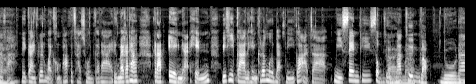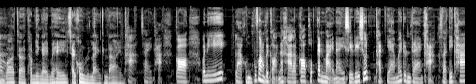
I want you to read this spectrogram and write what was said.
นะคะในการเคลื่อนไหวของภาคประชาชนก็ได้ หรือแม้กระทั่งรัฐเองเนี่ยเห็นวิธีการหรือเห็นเครื่องมือแบบนี้ก็อาจจะมีเส้นที่สมดุลใช่มากขึ้น ปรับดูนะครับอ่าว่าจะทำยังไงไม่ให้ใช้ความรุนแรงกันได้นะค่ะใช่ค่ะ ก็วันนี้ลาคุณผู้ฟังไปก่อนนะคะ แล้วก็พบกันใหม่ในซีรีส์ชุดขัดแย้งไม่รุนแรงค่ะ สวัสดีค่ะ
